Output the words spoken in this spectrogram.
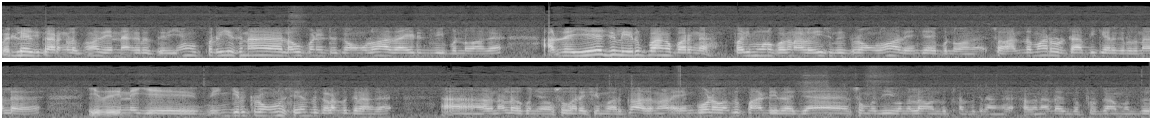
மிடில் ஏஜ்காரங்களுக்கும் அது என்னங்கிறது தெரியும். இப்போ ரீசனாக லவ் பண்ணிட்டு இருக்கவங்களும் அதை ஐடென்டிஃபை பண்ணுவாங்க. அந்த ஏஜில் இருப்பாங்க பாருங்க. பதிமூணு பதினாலு வயசுல இருக்கிறவங்களும் அதை என்ஜாய் பண்ணுவாங்க. ஸோ அந்த மாதிரி ஒரு டாப்பிக்காக இருக்கிறதுனால இது இன்னைக்கு இங்கே இருக்கிறவங்களும் சேர்ந்து கலந்துக்கிறாங்க. அதனால கொஞ்சம் சுவாரஸ்யமா இருக்கும். அதனால எங்கூட வந்து பாண்டியராஜன் சுமதி இவங்கெல்லாம் வந்து கலந்துக்கிறாங்க. அதனால இந்த ப்ரோக்ராம் வந்து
